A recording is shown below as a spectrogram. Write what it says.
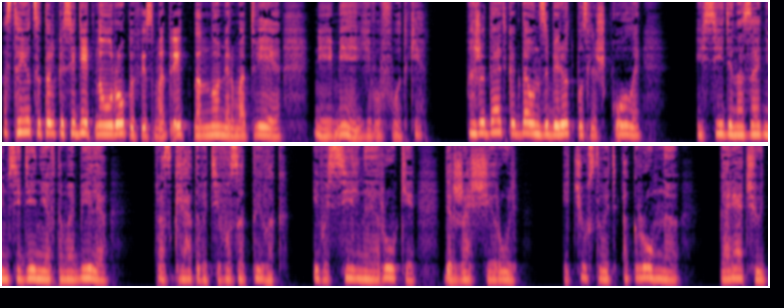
Остается только сидеть на уроках и смотреть на номер Матвея, не имея его фотки. Ожидать, когда он заберет после школы, и, сидя на заднем сиденье автомобиля, разглядывать его затылок, его сильные руки, держащие руль, и чувствовать огромную, горячую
